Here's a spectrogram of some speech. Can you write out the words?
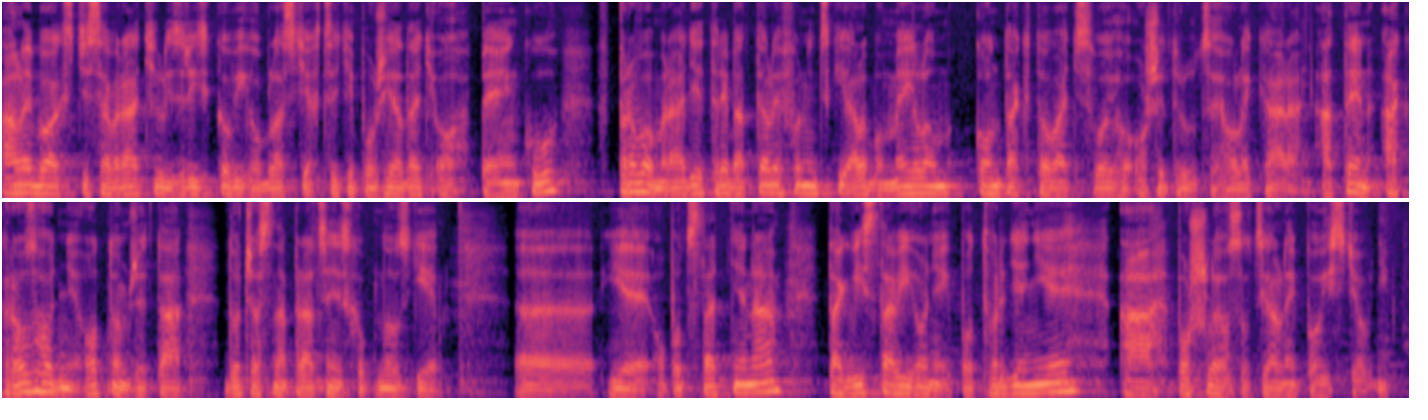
alebo ak ste sa vrátili z rizikových oblastí a chcete požiadať o PNK, v prvom rade treba telefonicky alebo mailom kontaktovať svojho ošetrujúceho lekára. A ten, ak rozhodne o tom, že tá dočasná práceneschopnosť je e, je opodstatnená, tak vystaví o nej potvrdenie a pošle ho sociálnej poisťovni.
